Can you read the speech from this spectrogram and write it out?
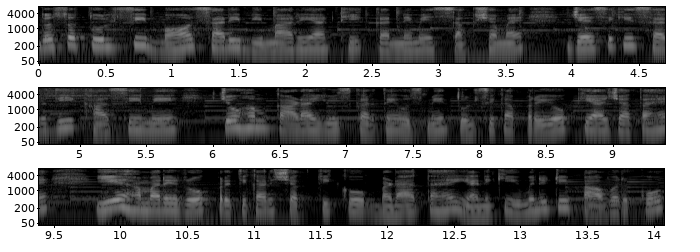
दोस्तों, तुलसी बहुत सारी बीमारियाँ ठीक करने में सक्षम है, जैसे कि सर्दी, खांसी में जो हम काढ़ा यूज़ करते हैं, उसमें तुलसी का प्रयोग किया जाता है। ये हमारे रोग प्रतिकार शक्ति को बढ़ाता है, यानी कि इम्यूनिटी पावर को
